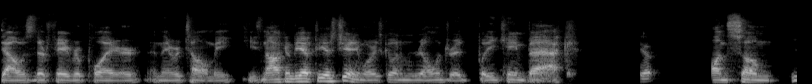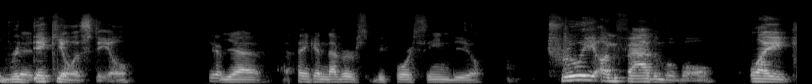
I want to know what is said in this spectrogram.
that was their favorite player, and they were telling me he's not going to be at PSG anymore. He's going to Real Madrid. But he came back. Yep. On some ridiculous deal. Yep. Yeah, I think a never before seen deal. truly unfathomable. Like,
